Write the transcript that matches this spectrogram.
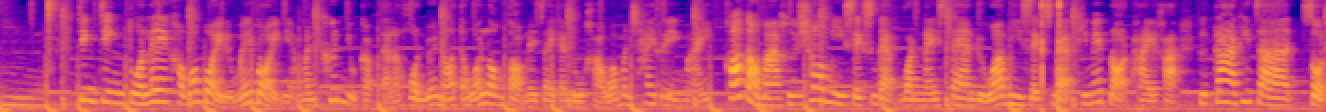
อืม จริง ๆ ตัวเลขคำว่าบ่อยหรือไม่บ่อยเนี่ยมันขึ้นอยู่กับแต่ละคนด้วยเนาะแต่ว่าลองตอบในใจกันดูค่ะว่ามันใช่ตัวเองไหม ข้อต่อมาคือชอบมีเซ็กส์แบบ one night stand หรือว่ามีเซ็กส์แบบที่ไม่ปลอดภัยค่ะ คือกล้าที่จะสด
